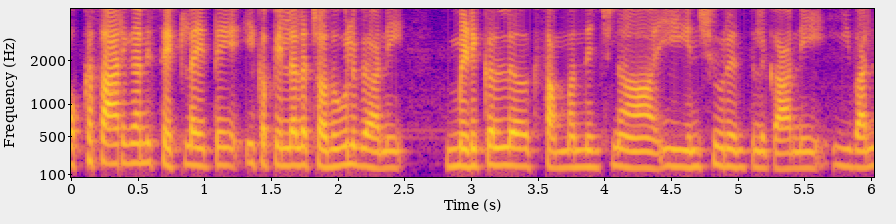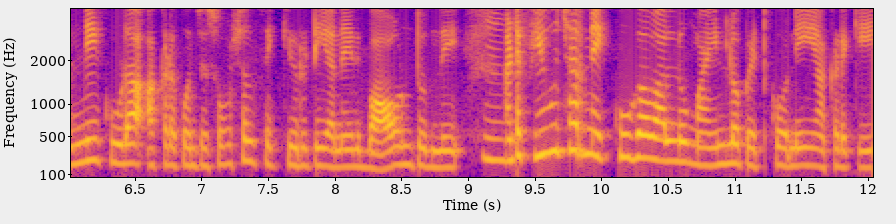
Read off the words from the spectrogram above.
ఒక్కసారి కానీ సెటిల్ అయితే ఇక పిల్లల చదువులు కానీ మెడికల్కి సంబంధించిన ఈ ఇన్సూరెన్స్లు కానీ ఇవన్నీ కూడా అక్కడ కొంచెం సోషల్ సెక్యూరిటీ అనేది బాగుంటుంది. అంటే ఫ్యూచర్ని ఎక్కువగా వాళ్ళు మైండ్లో పెట్టుకొని అక్కడికి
